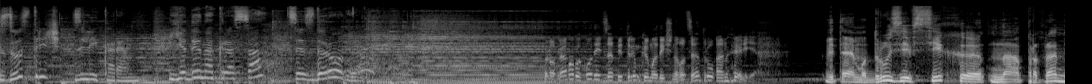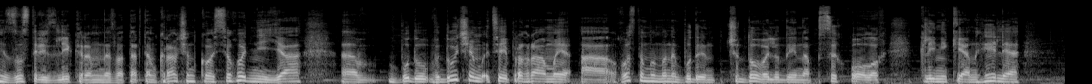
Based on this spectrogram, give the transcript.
Зустріч з лікарем. Єдина краса це здоров'я. Програма виходить за підтримки медичного центру Ангелія. Вітаємо друзі всіх е, на програмі Зустріч з лікарем. Мене звати Артем Кравченко. Сьогодні я е, буду ведучим цієї програми, а гостем у мене буде чудова людина, психолог клініки Ангелія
